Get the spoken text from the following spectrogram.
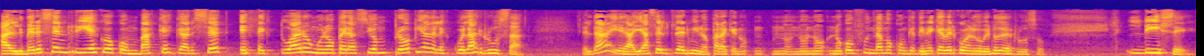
al verse en riesgo con Vázquez Garcet, efectuaron una operación propia de la escuela rusa. ¿Verdad? Y ahí hace el término para que no, no, no, no confundamos con que tiene que ver con el gobierno de ruso. Dice,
